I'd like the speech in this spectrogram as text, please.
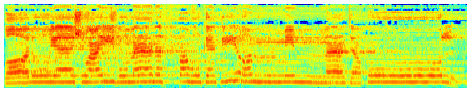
قالوا يا شعيب ما نفقه كثيرا مما تقول.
